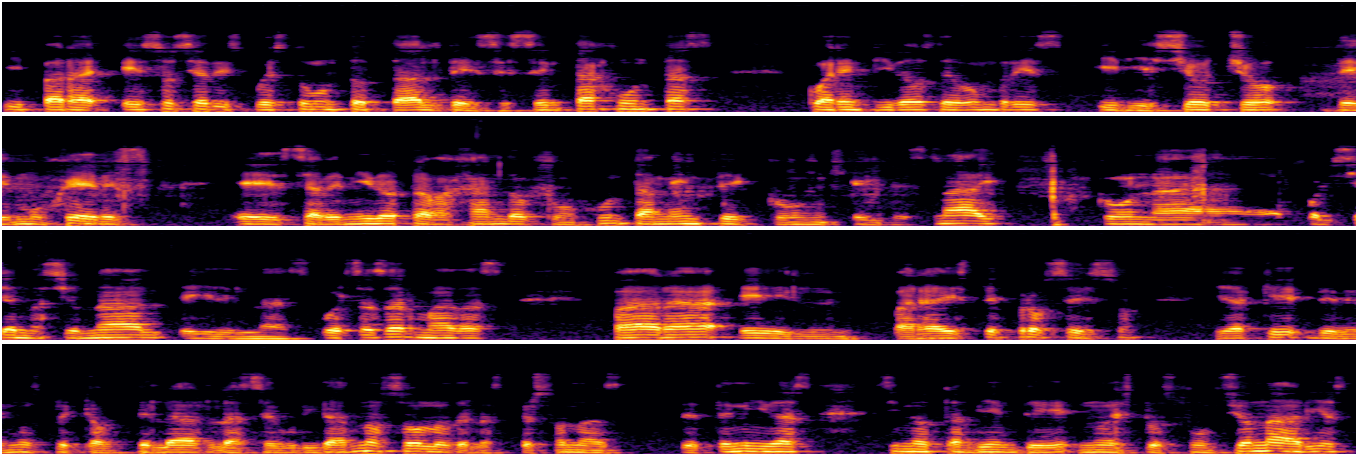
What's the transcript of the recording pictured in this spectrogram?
Y para eso se ha dispuesto un total de 60 juntas, 42 de hombres y 18 de mujeres eh, se ha venido trabajando conjuntamente con el SNAI, con la Policía Nacional, eh, las Fuerzas Armadas, para, el, para este proceso, ya que debemos precautelar la seguridad no solo de las personas detenidas, sino también de nuestros funcionarios.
